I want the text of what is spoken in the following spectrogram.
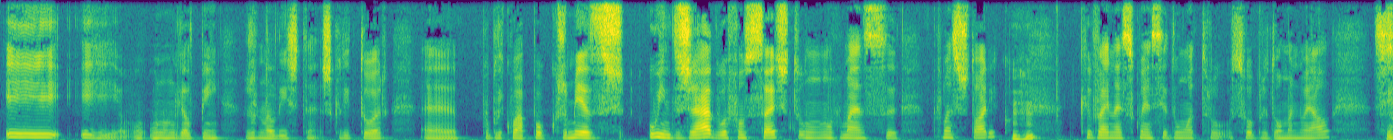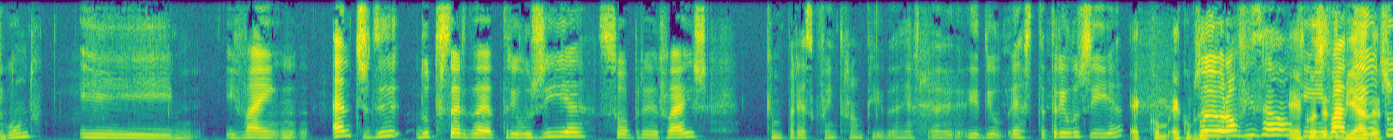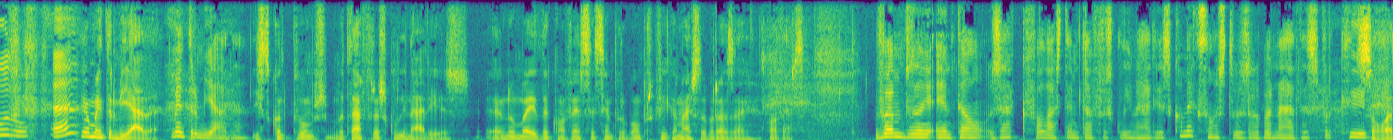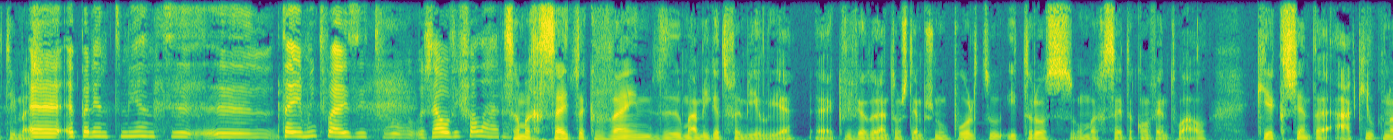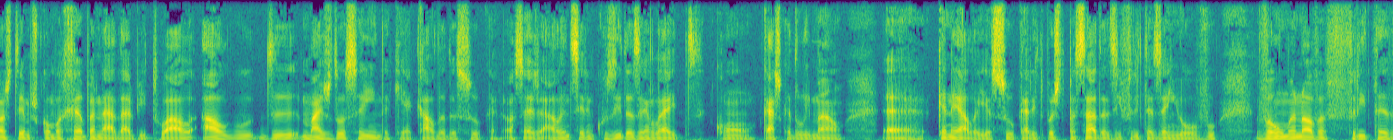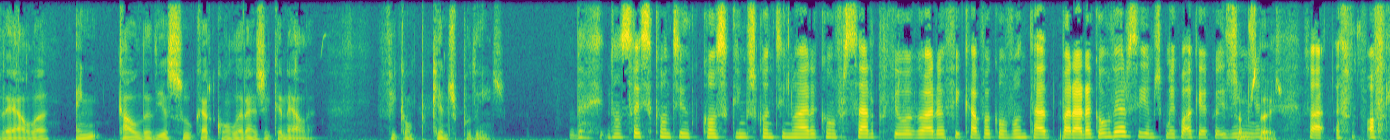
E, e o Nuno Galpim, jornalista, escritor, uh, publicou há poucos meses O Indesejado, o Afonso VI, um romance, romance histórico, uhum. que vem na sequência de um outro sobre Dom Manuel Sim. II. E, e vem antes de, do terceiro da trilogia sobre reis, que me parece que foi interrompida esta, esta trilogia é como, é como pela Eurovisão, é que invadiu tudo. Hã? É uma intermeada. Uma intermeada. Isto quando pomos metáforas culinárias eh, no meio da conversa é sempre bom porque fica mais saborosa a conversa. Vamos então, já que falaste em metáforas culinárias, como é que são as tuas rabanadas? Porque são ótimas. Uh, aparentemente uh, têm muito êxito, já ouvi falar. São uma receita que vem de uma amiga de família uh, que viveu durante uns tempos no Porto e trouxe uma receita conventual que acrescenta àquilo que nós temos como a rabanada habitual algo de mais doce ainda, que é a calda de açúcar. Ou seja, além de serem cozidas em leite com casca de limão, uh, canela e açúcar e depois de passadas e fritas em ovo, vão uma nova fritadela em calda de açúcar com laranja e canela. Ficam pequenos pudins. Não sei se continu conseguimos continuar a conversar, porque eu agora ficava com vontade de parar a conversa e íamos comer qualquer coisinha. Somos dois. Ah, ok.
